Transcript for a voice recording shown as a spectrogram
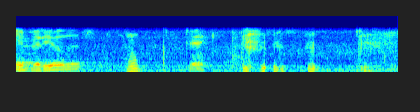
you video this? Nope. Dick.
